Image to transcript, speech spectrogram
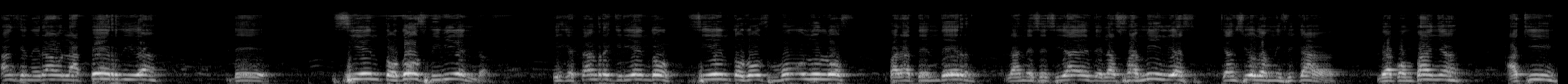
han generado la pérdida de 102 viviendas y que están requiriendo 102 módulos para atender las necesidades de las familias que han sido damnificadas. Me acompaña aquí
